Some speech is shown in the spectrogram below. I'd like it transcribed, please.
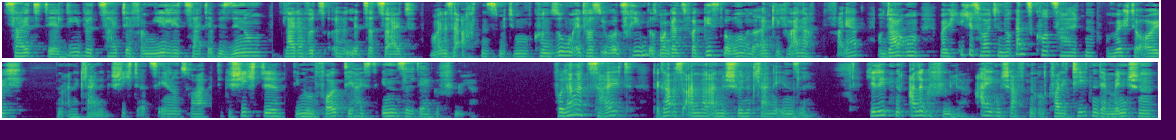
Zeit der Liebe, Zeit der Familie, Zeit der Besinnung. Leider wird äh, letzter Zeit meines Erachtens mit dem Konsum etwas übertrieben, dass man ganz vergisst, warum man eigentlich Weihnachten feiert. Und darum möchte ich es heute nur ganz kurz halten und möchte euch eine kleine Geschichte erzählen. Und zwar die Geschichte, die nun folgt, die heißt Insel der Gefühle. Vor langer Zeit, da gab es einmal eine schöne kleine Insel. Hier lebten alle Gefühle, Eigenschaften und Qualitäten der Menschen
